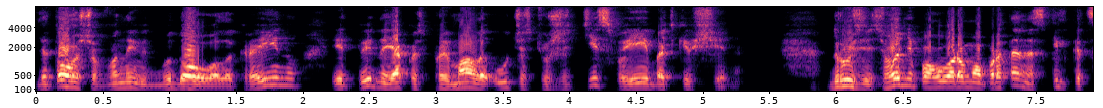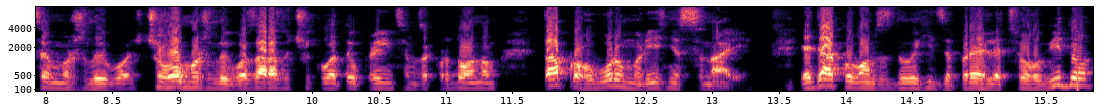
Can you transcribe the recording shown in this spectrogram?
для того, щоб вони відбудовували країну і відповідно якось приймали участь у житті своєї батьківщини. Друзі, сьогодні поговоримо про те, наскільки це можливо, чого можливо зараз очікувати українцям за кордоном, та проговоримо різні сценарії. Я дякую вам заздалегідь за перегляд цього відео.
